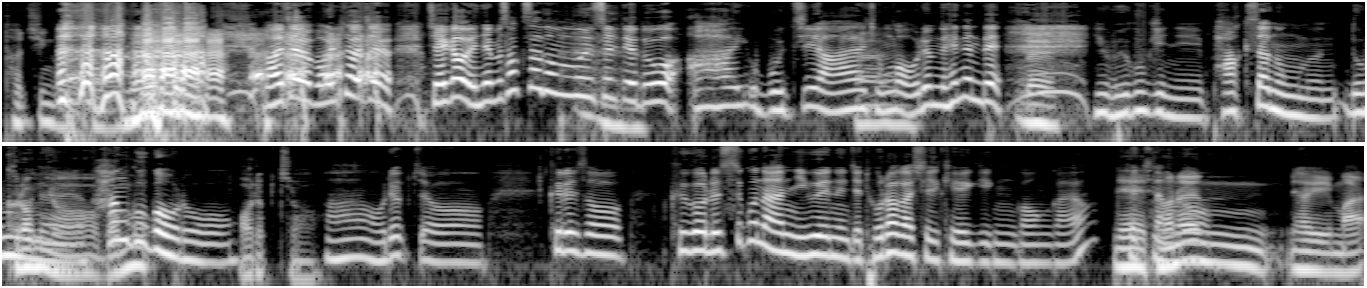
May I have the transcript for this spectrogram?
터진 거. 맞아요, 머리 터져요. 제가 왜냐면 석사 논문 쓸 때도 아 이거 뭐지, 아 네. 정말 어렵네 했는데 네. 이 외국인이 박사 논문 논문을 그럼요. 한국어로 어렵죠. 아 어렵죠. 그래서 그거를 쓰고 난 이후에는 이제 돌아가실 계획인 건가요? 네, 베트남으로? 저는 저희 마,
